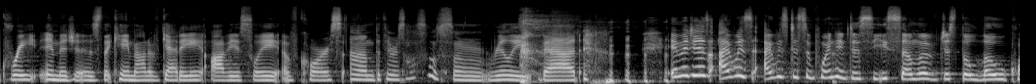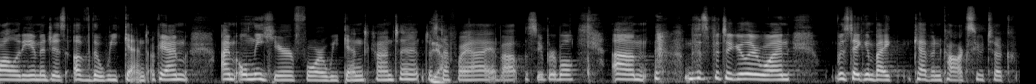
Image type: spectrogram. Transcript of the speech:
great images that came out of Getty, obviously, of course, um, but there was also some really bad images. I was I was disappointed to see some of just the low quality images of the Weeknd. Okay, I'm I'm only here for Weeknd content, just yeah. FYI about the Super Bowl. Um, this particular one was taken by Kevin Cox, who took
